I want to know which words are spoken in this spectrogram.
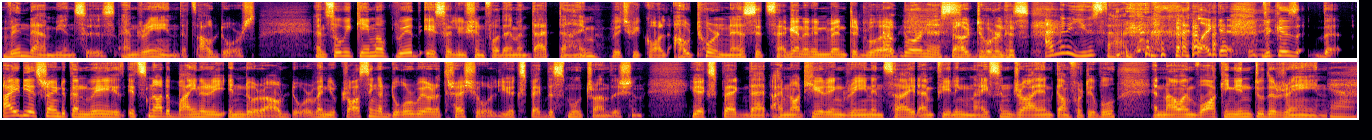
wind ambiances and rain? That's outdoors. And so we came up with a solution for them at that time, which we called outdoorness. It's again an invented word. Outdoorness. Outdoorness. I'm going to use that. I like it. because the idea it's trying to convey is it's not a binary indoor outdoor. When you're crossing a doorway or a threshold, you expect the smooth transition. You expect that I'm not hearing rain inside, I'm feeling nice and dry and comfortable, and now I'm walking into the rain. Yeah.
